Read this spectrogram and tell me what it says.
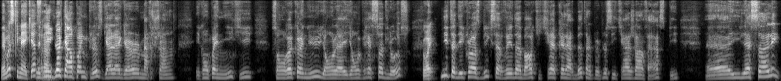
mais moi, ce qui m'inquiète. Il y a des gars qui en pognent plus, Gallagher, Marchand et compagnie, qui sont reconnus, ils ont, la, ils ont ça de lousse. Oui. Puis tu as des Crosby qui servaient de bord, qui crient après l'arbitre un peu plus, ils crachent d'en face, puis euh, ils laissent ça aller.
